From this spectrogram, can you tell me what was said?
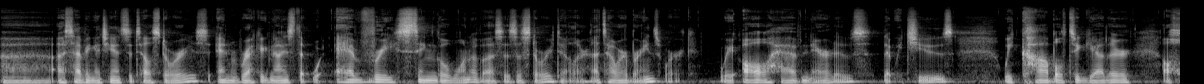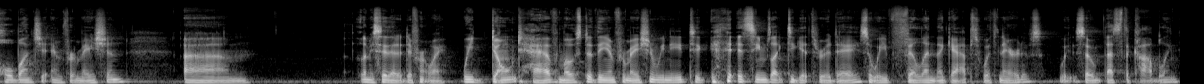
uh, us having a chance to tell stories and recognize that every single one of us is a storyteller. That's how our brains work. We all have narratives that we choose. We cobble together a whole bunch of information. Um, let me say that a different way. We don't have most of the information we need to, it seems like, to get through a day. So we fill in the gaps with narratives. We, so that's the cobbling.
